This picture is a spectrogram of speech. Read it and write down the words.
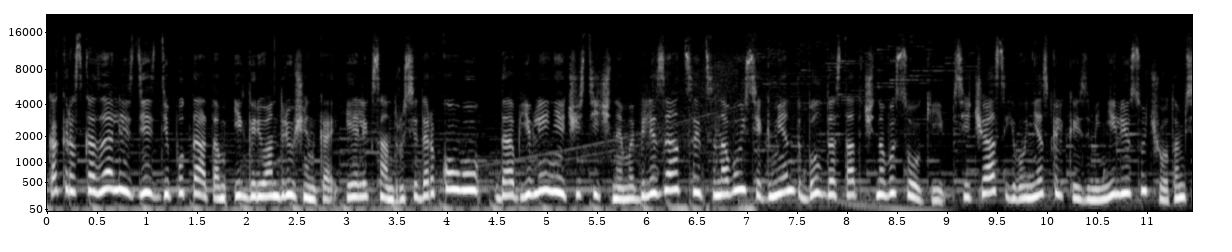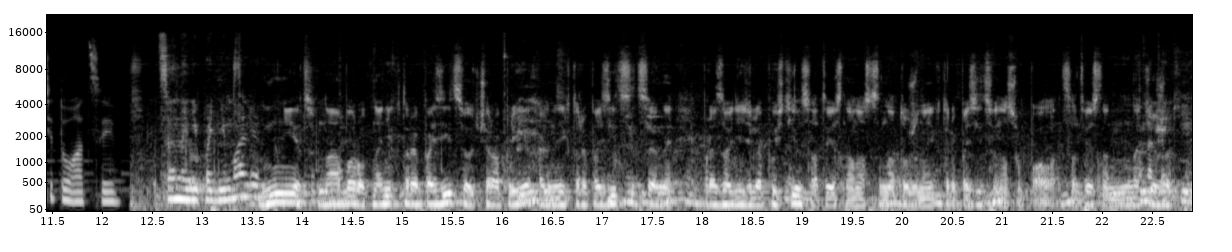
Как рассказали здесь депутатам Игорю Андрющенко и Александру Сидоркову, до объявления частичной мобилизации ценовой сегмент был достаточно высокий. Сейчас его несколько изменили с учетом ситуации. Цены не поднимали? Нет, наоборот, на некоторые позиции, вот вчера приехали, на некоторые позиции цены производитель опустил, соответственно, у нас цена тоже на некоторые позиции у нас упала. Соответственно, на а те на же какие,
